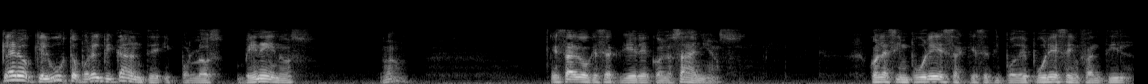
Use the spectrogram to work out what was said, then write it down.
Claro que el gusto por el picante y por los venenos ¿no? es algo que se adquiere con los años, con las impurezas que ese tipo de pureza infantil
